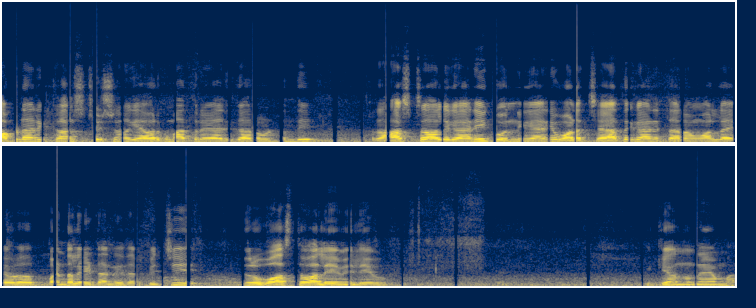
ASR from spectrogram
ఆపడానికి కాన్స్టిట్యూషన్గా ఎవరికి మాత్రమే అధికారం ఉంటుంది? రాష్ట్రాలు కానీ కొన్ని కానీ వాళ్ళ చేత కాని తరం వల్ల ఎవరో బండలేయటానికి తప్పించి ఇందులో వాస్తవాలు ఏమీ లేవు. ఇంకేమైనా ఉన్నాయమ్మా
